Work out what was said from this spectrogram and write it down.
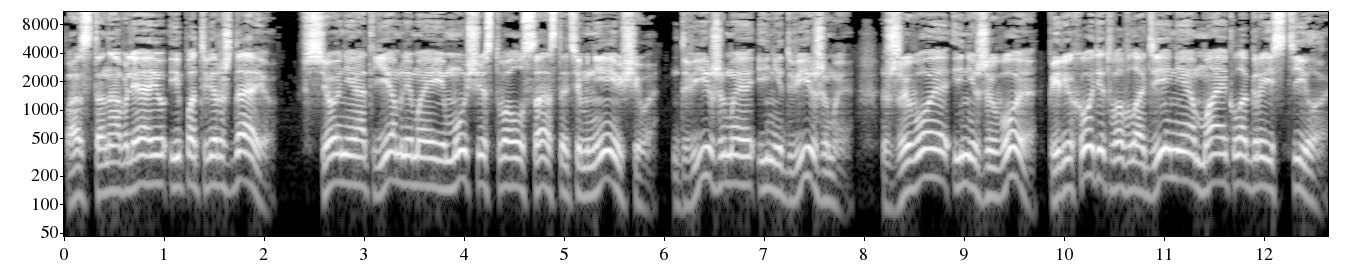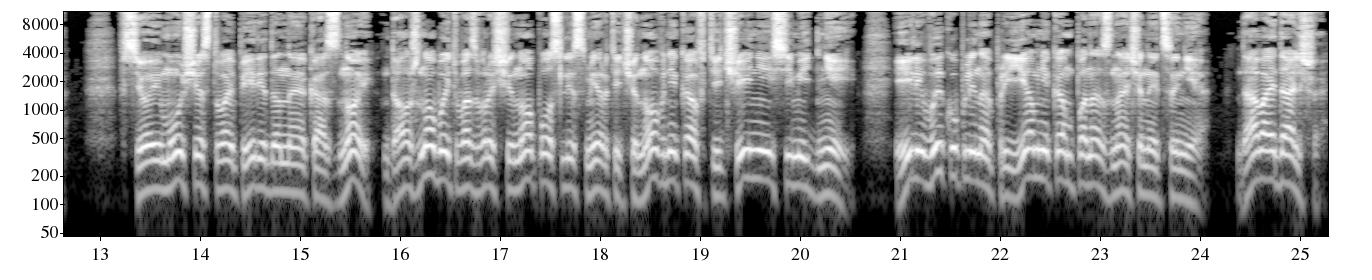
«Постановляю и подтверждаю, все неотъемлемое имущество усаста темнеющего, движимое и недвижимое, живое и неживое, переходит во владение Майкла Грейстила, все имущество, переданное казной, должно быть возвращено после смерти чиновника в течение семи дней или выкуплено преемником по назначенной цене. Давай дальше.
